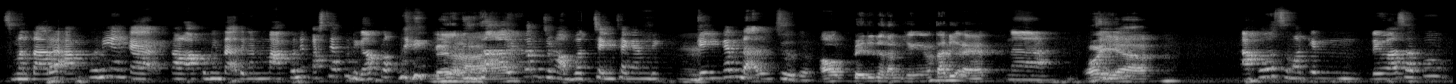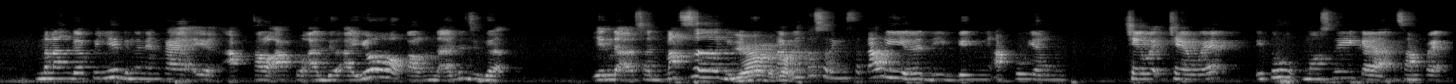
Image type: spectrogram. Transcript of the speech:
sementara aku nih yang kayak kalau aku minta dengan emak aku nih pasti aku digaplok nih Ber. minta iPhone cuma buat ceng-cengan di Hmm. geng kan nggak lucu tuh oh beda dengan geng yang tadi Red nah Oh iya. aku semakin dewasa tuh menanggapinya dengan yang kayak ya kalau aku ada ayo kalau nggak ada juga ya nggak usah maksa gitu betul. karena tuh sering sekali ya di geng aku yang cewek-cewek itu mostly kayak sampai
